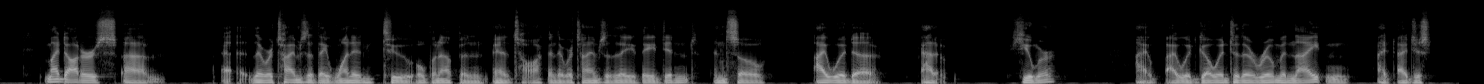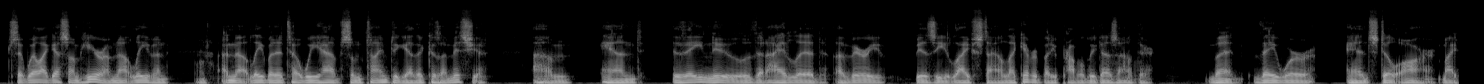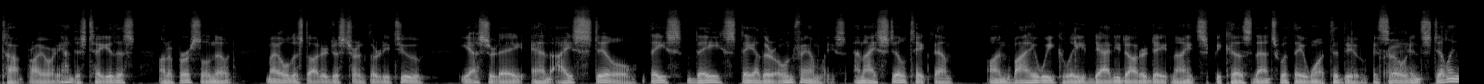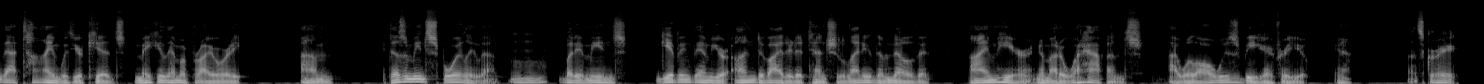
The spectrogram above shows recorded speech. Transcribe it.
my daughters, um, uh, there were times that they wanted to open up and, and talk, and there were times that they, they didn't. And so I would, uh, out of humor, I, I would go into their room at night and I, I just say, Well, I guess I'm here. I'm not leaving. I'm not leaving until we have some time together because I miss you. Um, and they knew that I led a very busy lifestyle, like everybody probably does out there. But they were and still are my top priority. I'll just tell you this on a personal note. My oldest daughter just turned 32 yesterday, and I still they they stay at their own families, and I still take them on biweekly daddy daughter date nights because that's what they want to do. So Right. instilling that time with your kids, making them a priority, um, it doesn't mean spoiling them, Mm-hmm. but it means giving them your undivided attention, letting them know that I'm here no matter what happens. I will always be here for you. Yeah. That's great.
